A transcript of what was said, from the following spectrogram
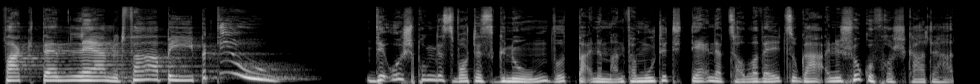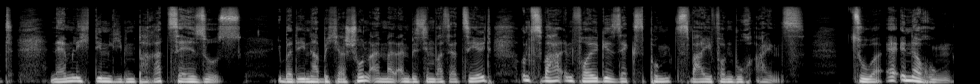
Fakten lernen mit Fabi. Der Ursprung des Wortes Gnom wird bei einem Mann vermutet, der in der Zauberwelt sogar eine Schokofroschkarte hat, nämlich dem lieben Paracelsus. Über den habe ich ja schon einmal ein bisschen was erzählt, und zwar in Folge 6.2 von Buch 1. Zur Erinnerung.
